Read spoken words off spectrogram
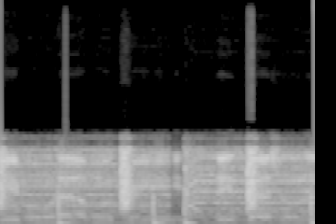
people have agreed. These special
